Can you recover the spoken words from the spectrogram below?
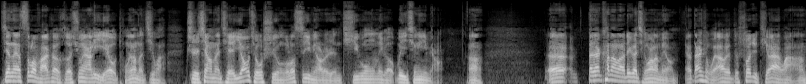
现在斯洛伐克和匈牙利也有同样的计划，只向那些要求使用俄罗斯疫苗的人提供那个卫星疫苗。”啊，呃，大家看到了这个情况了没有？呃，但是我要说句题外话啊。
